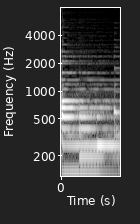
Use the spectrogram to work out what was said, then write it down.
うん。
